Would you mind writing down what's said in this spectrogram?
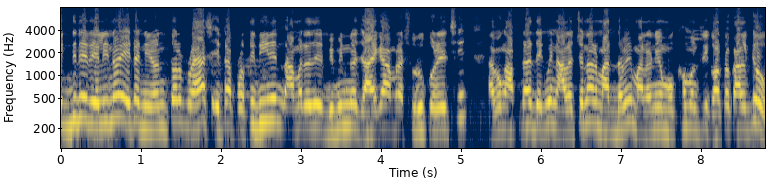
একদিনের র্যালি নয়, এটা নিরন্তর প্রয়াস, এটা প্রতিদিন আমাদের বিভিন্ন জায়গা আমরা শুরু করেছি এবং আপনারা দেখবেন আলোচনার মাধ্যমে মাননীয় মুখ্যমন্ত্রী গতকালকেও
